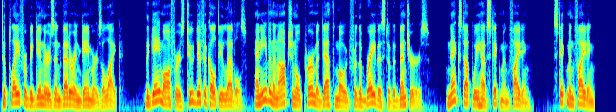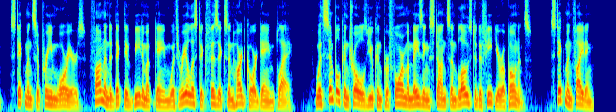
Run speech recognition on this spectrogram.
to play for beginners and veteran gamers alike. The game offers two difficulty levels and even an optional perma-death mode for the bravest of adventurers. Next up we have Stickman Fighting. Stickman Fighting, Stickman Supreme Warriors, fun and addictive beat-em-up game with realistic physics and hardcore gameplay. With simple controls you can perform amazing stunts and blows to defeat your opponents. Stickman Fighting,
